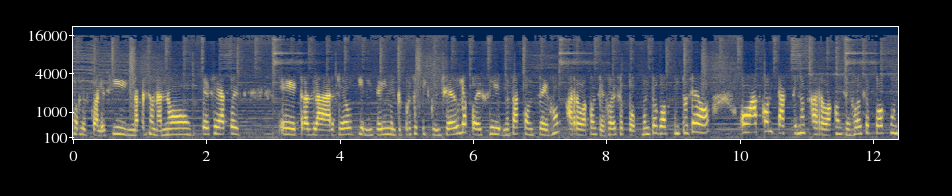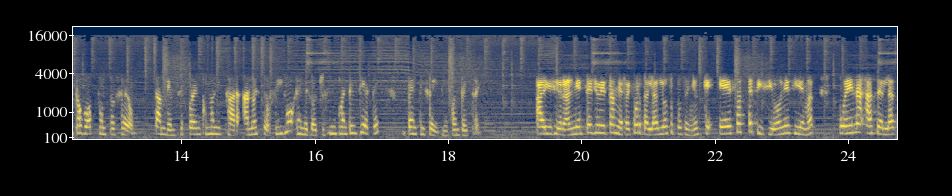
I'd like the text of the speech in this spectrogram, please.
por los cuales si una persona no desea pues eh, trasladarse o tiene impedimento por su pico y cédula, puede escribirnos a consejo arroba consejo de o a contáctenos arroba consejo de También se pueden comunicar a nuestro fijo en el 857 2653. Adicionalmente, yo también recordarles a los oposeños que esas peticiones y demás pueden hacerlas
